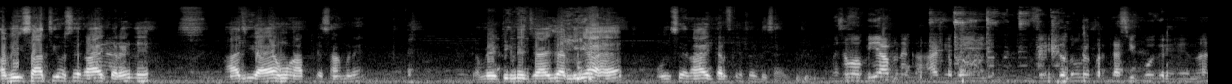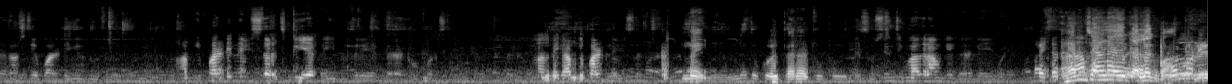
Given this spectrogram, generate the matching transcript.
अभी साथियों से राय करेंगे। आज ही आया हूँ आपके सामने। कमेटी ने जायजा लिया है उनसे राय करके फिर डिसाइड वैसे अभी आपने कहा कि भाई दूसरी दलों में प्रत्याशी खोज रहे हैं ना राष्ट्रीय पार्टी भी दूसरे आपकी पार्टी ने भी सर्च की है कहीं दूसरे पैराट्रूपर्स आपकी पार्टी ने भी सर्च नहीं नहीं हमने तो कोई पैराट्रूपर सुशील जी माधराम के घर गए घर जाना एक अलग बात है।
